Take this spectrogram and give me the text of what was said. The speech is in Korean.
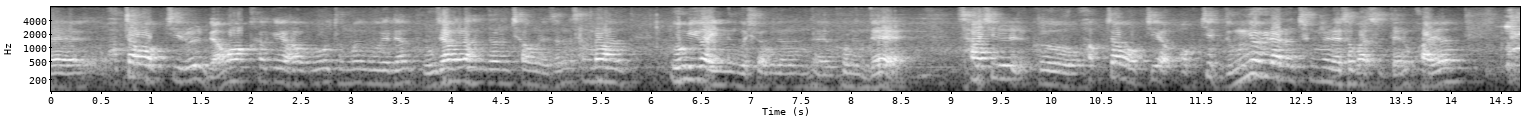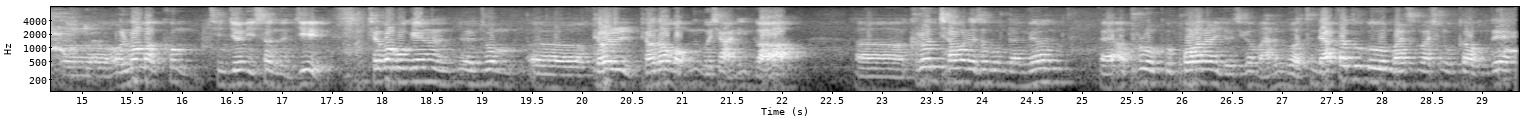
에, 확장 억지를 명확하게 하고 동맹국에 대한 보장을 한다는 차원에서는 상당한 의미가 있는 것이라고 저는 에, 보는데 사실 그 확장 억지 억지 능력이라는 측면에서 봤을 때는 과연 어, 얼마만큼 진전이 있었는지 제가 보기에는 좀별 변화가 없는 것이 아닌가. 어, 그런 차원에서 본다면 에, 앞으로 그 보완할 여지가 많은 것 같은데 아까도 그 말씀하신 것 가운데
